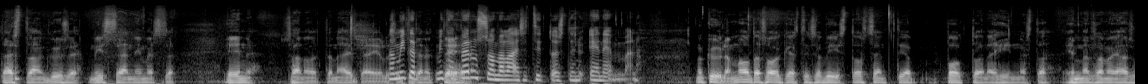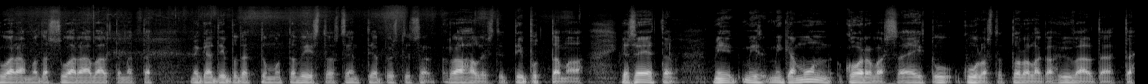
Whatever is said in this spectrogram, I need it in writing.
Tästä on kyse. Missään nimessä en sano, että näitä ei olisi no mitä, pitänyt mitä tehdä. perussuomalaiset sitten olisi tehnyt enemmän? No kyllä, me oltaisiin oikeasti se 15 senttiä polttoaineen hinnasta. En mä sano ihan suoraan, me suoraan välttämättä mikä tiputettu, mutta 15 senttiä pystyisi rahallisesti tiputtamaan. Ja se, että mikä mun korvassa ei tu, kuulosta todellakaan hyvältä, että,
